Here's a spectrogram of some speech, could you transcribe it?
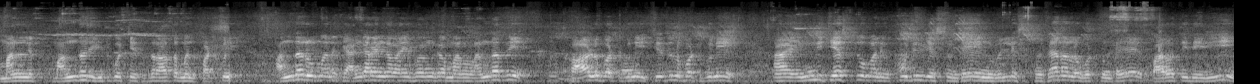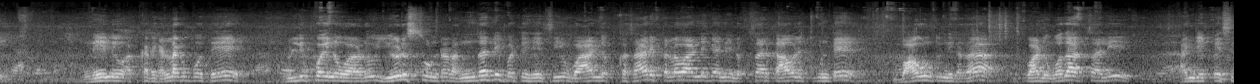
మనల్ని అందరు ఇంటికి వచ్చేసిన తర్వాత మనం పట్టుకుని అందరూ మనకి అంగరంగ వైభవంగా మనల్ని అందరినీ కాళ్ళు పట్టుకుని చేతులు పట్టుకుని ఇన్ని చేస్తూ మనకి పూజలు చేస్తుంటే నువ్వు వెళ్ళి శ్మశానంలో కొట్టుకుంటే పార్వతీదేవి నేను అక్కడికి వెళ్ళకపోతే వెళ్ళిపోయిన వాడు ఏడుస్తూ ఉంటాడు అందరినీ పట్టేసేసి వాడిని ఒక్కసారి పిల్లవాడినిగా నేను ఒకసారి కావలిచ్చుకుంటే బాగుంటుంది కదా వాడిని ఓదార్చాలి అని చెప్పేసి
